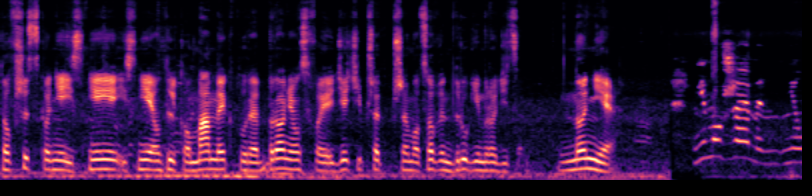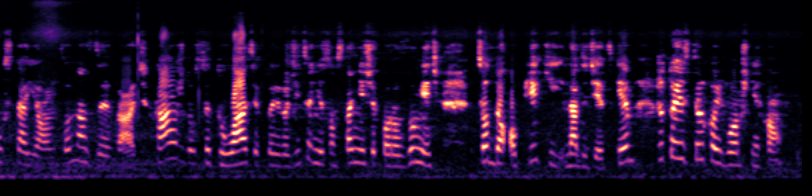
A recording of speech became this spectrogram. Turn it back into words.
to wszystko nie istnieje, istnieją tylko mamy, które bronią swoje dzieci przed przemocowym drugim rodzicem. No nie. Nie możemy nieustająco nazywać każdą sytuację, w której rodzice nie są w stanie się porozumieć co do opieki nad dzieckiem, że to jest tylko i wyłącznie konflikt.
